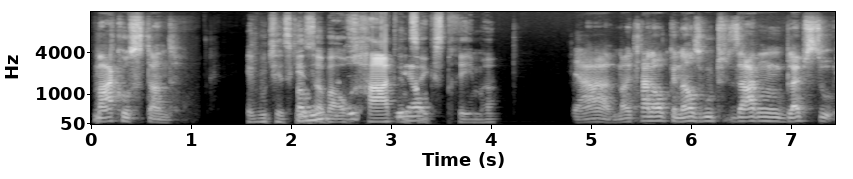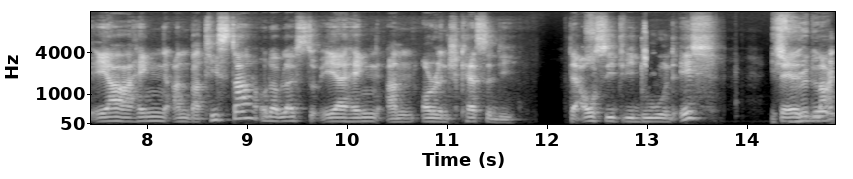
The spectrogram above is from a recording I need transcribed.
Markus Stunt? Ja gut, jetzt gehst du aber auch hart ins Extreme. Ja, man kann auch genauso gut sagen, bleibst du eher hängen an Batista oder bleibst du eher hängen an Orange Cassidy? Der aussieht wie du und ich. Ich der würde mag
